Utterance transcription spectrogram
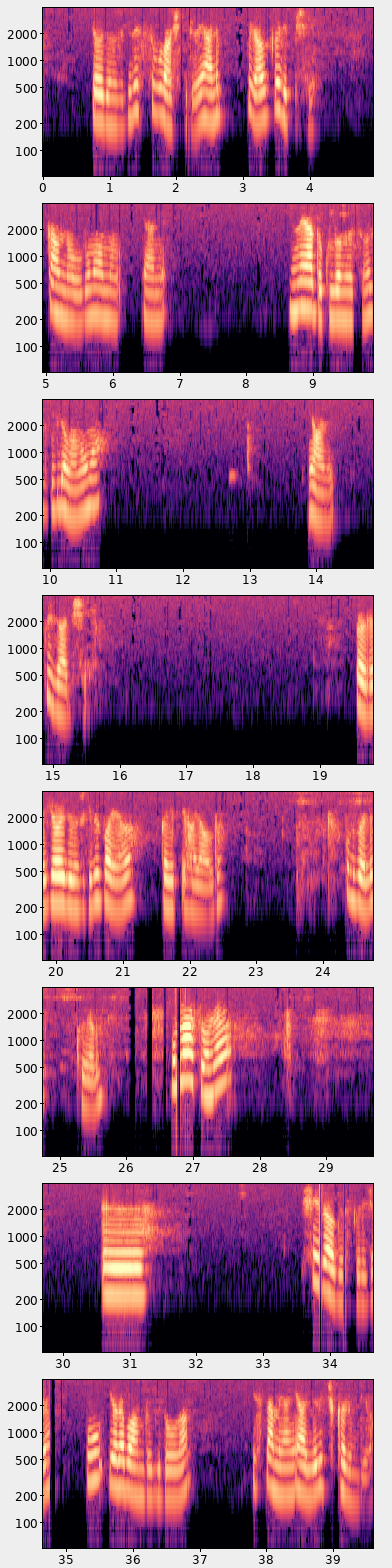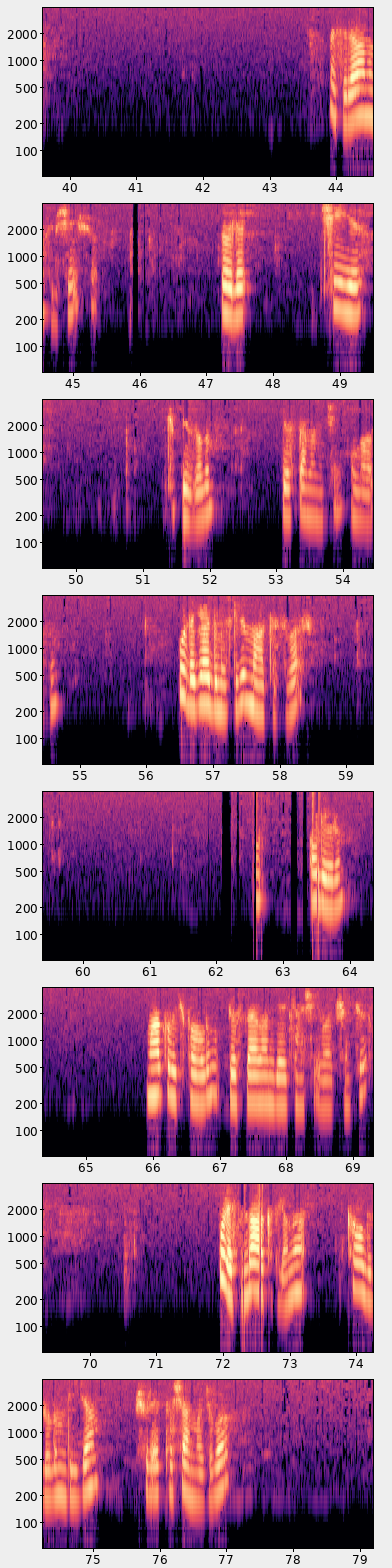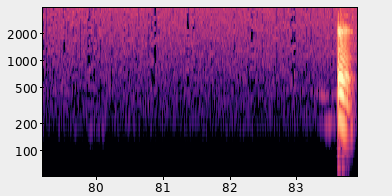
gördüğünüz gibi sıvılaştırıyor. Yani biraz garip bir şey. Tam ne olduğunu anlam yani nerede kullanırsınız bilemem ama yani güzel bir şey. Böyle gördüğünüz gibi bayağı garip bir hal aldı. Bunu böyle koyalım. Bundan sonra ee, bir şey daha göstereceğim. Bu yara bandı gibi olan istenmeyen yerleri çıkarın diyor. Mesela nasıl bir şey? Şu böyle çiğ küp yazalım. Göstermem için o lazım. Burada gördüğünüz gibi markası var. Alıyorum. Markalı küp aldım. Göstermem gereken şey var çünkü. Burasında arka planı kaldıralım diyeceğim. Şuraya taşar mı acaba? Evet.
